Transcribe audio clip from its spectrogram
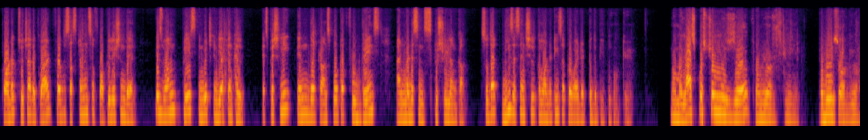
products which are required for the sustenance of population there is one place in which India can help, especially in the transport of food grains and medicines to Sri Lanka, so that these essential commodities are provided to the people. Okay. Now, my last question is uh, from your mm, hobbies or your.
